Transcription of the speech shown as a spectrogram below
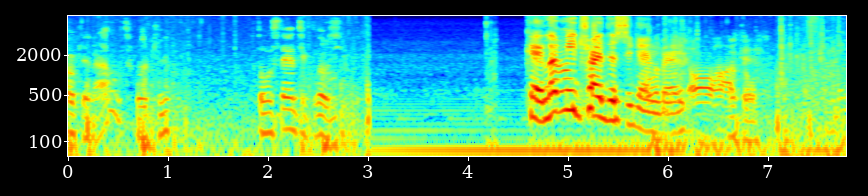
Okay, now it's working. Don't stand too close. Okay, let me try this again, bro. Eliminate. Okay. Starting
